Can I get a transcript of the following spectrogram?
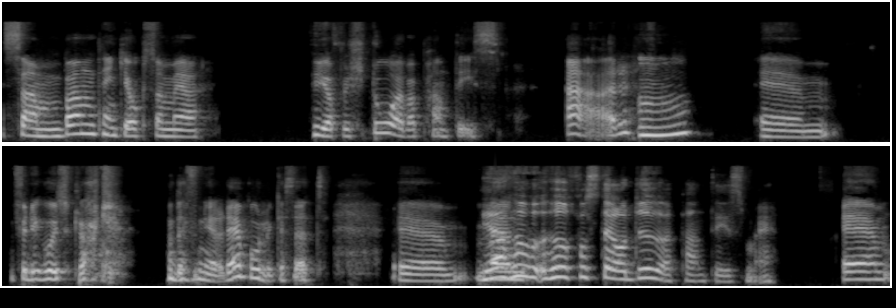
samband, tänker jag också, med hur jag förstår vad panteism är. Mm. Ehm, för det går ju såklart att definiera det på olika sätt. Ehm, Ja, men hur, hur förstår du att panteism är? ehm,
